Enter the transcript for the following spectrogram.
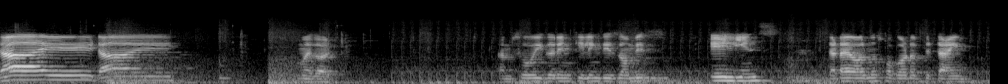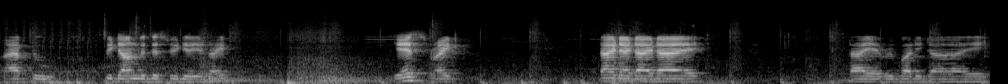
Die! Die! Oh my god. I'm so eager in killing these zombies, aliens, that I almost forgot of the time. I have to be done with this video, right? Yes, right. Die, die, die, die. Die, everybody, die.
